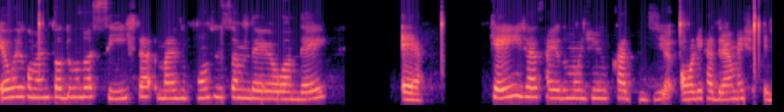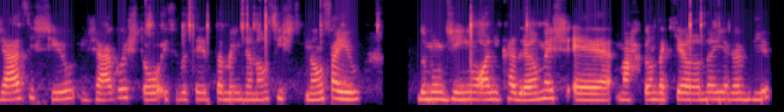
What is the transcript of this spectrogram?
eu recomendo que todo mundo assista, mas o ponto de Someday One Day é quem já saiu do mundinho de Only Dramas já assistiu, já gostou, e se você também ainda não, não saiu do mundinho Only Dramas, é, marcando aqui a Ana e a Gavi,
